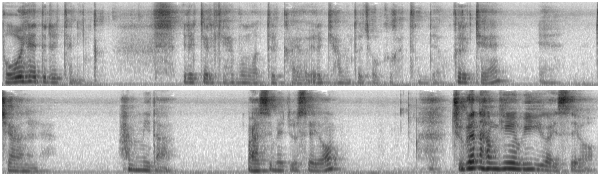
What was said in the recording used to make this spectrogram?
보호해드릴 테니까 이렇게 이렇게 해보면 어떨까요? 이렇게 하면 더 좋을 것 같은데요. 그렇게 예, 제안을 합니다. 말씀해 주세요. 주변 환경에 위기가 있어요.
